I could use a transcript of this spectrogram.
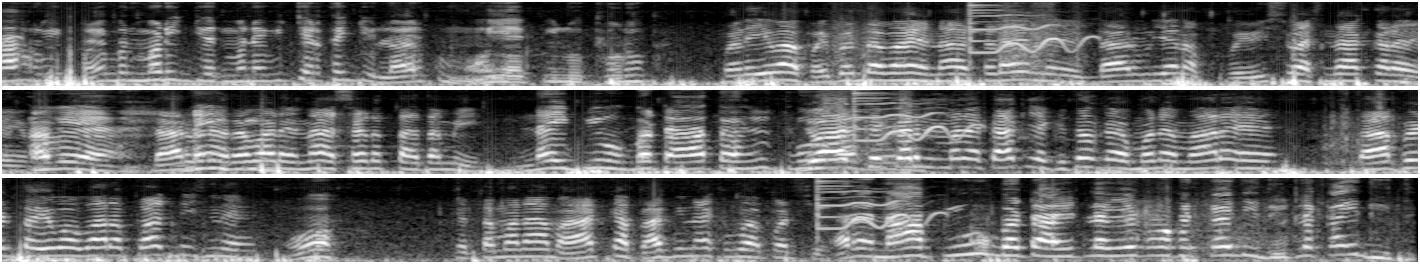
હારું એક ભાઈબંધ મળી ગયો તો મને વિચાર થઈ ગયો લાલ મોયા પીલું થોડુંક. પણ એવા ભાઈબંધા વાહે ના ચડાય ને દારૂડિયાનો વિશ્વાસ ના કરાય હવે દારૂના રવાડે ના ચડતા તમે. નહીં પીવું બટા આ તો શું જો આજે કરીને મને કાકીએ કીધું કે મને મારે હે તો આ ફેર તો એવો વારો પાડી ને ઓહ કે તમારે આમ હાડકા ભાગી નાખવા પડશે. અરે ના પીવું બટા એટલે એક વખત કહી દીધું એટલે કહી દીધું.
